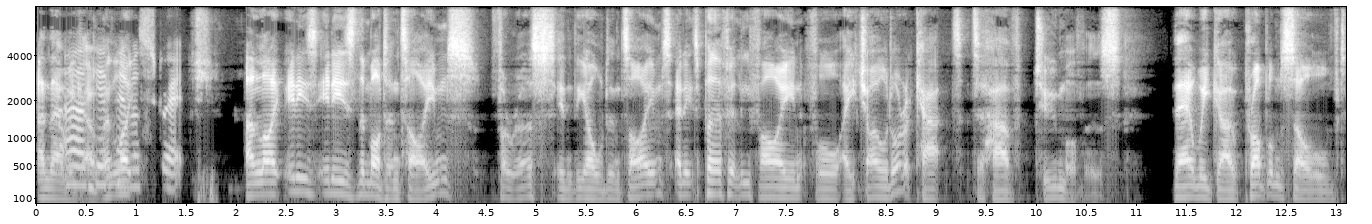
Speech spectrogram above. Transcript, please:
And there we and go. give And him like, a scritch. and like it is, it is the modern times for us in the olden times, and it's perfectly fine for a child or a cat to have two mothers. There we go. Problem solved.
